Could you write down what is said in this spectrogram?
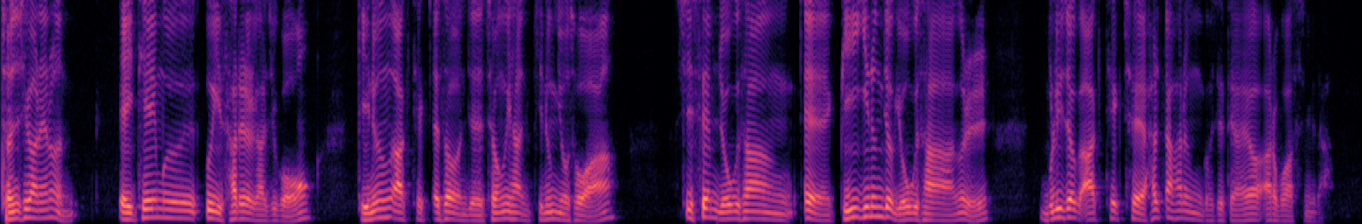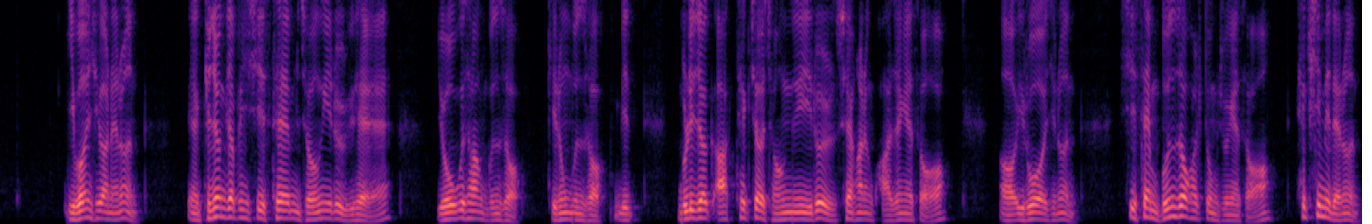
전 시간에는 ATM의 사례를 가지고 기능 아키텍에서 이제 정의한 기능 요소와 시스템 요구사항의 비기능적 요구사항을 물리적 아키텍처에 할당하는 것에 대하여 알아보았습니다. 이번 시간에는 균형 잡힌 시스템 정의를 위해 요구사항 분석, 기능 분석 및 물리적 아키텍처 정의를 수행하는 과정에서 어, 이루어지는 시스템 분석 활동 중에서 핵심이 되는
